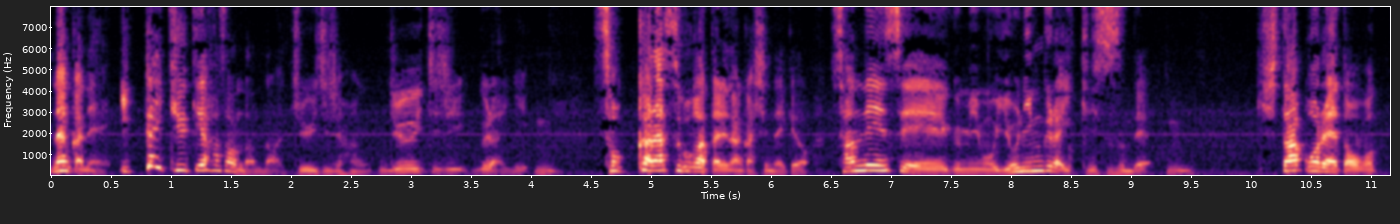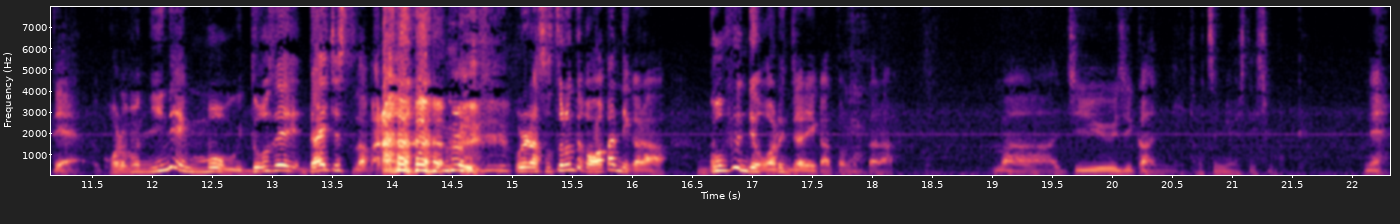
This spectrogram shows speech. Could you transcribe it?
なんかね一回休憩挟んだんだ。11時半11時ぐらいに。うん。そっからすごかったりなんかしんないけど3年生組も4人ぐらい一気に進んで。うん来たこれと思って。これもう2年もうどうせダイジェストだから。俺ら卒論とかわかんねえから5分で終わるんじゃねえかと思ったらまあ自由時間に突入してしまって。ね。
